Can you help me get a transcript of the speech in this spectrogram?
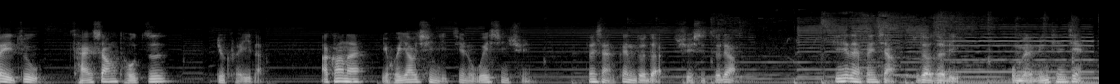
备注财商投资就可以了。阿康呢也会邀请你进入微信群，分享更多的学习资料。今天的分享就到这里，我们明天见。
